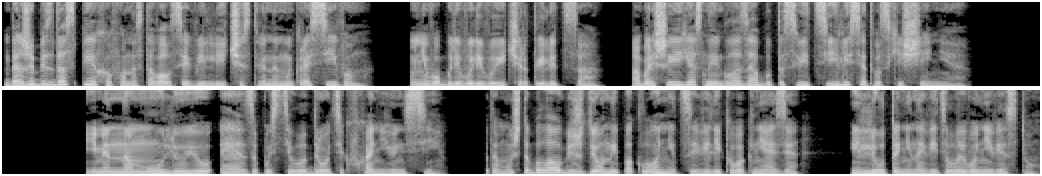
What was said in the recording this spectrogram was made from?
Даже без доспехов он оставался величественным и красивым. У него были волевые черты лица, а большие ясные глаза будто светились от восхищения. Именно Му Люю Э запустила дротик в Хань Юньси, потому что была убежденной поклонницей великого князя и люто ненавидела его невесту.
